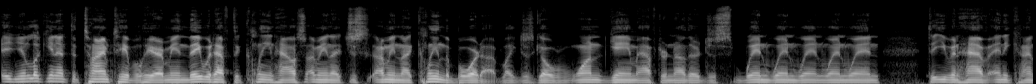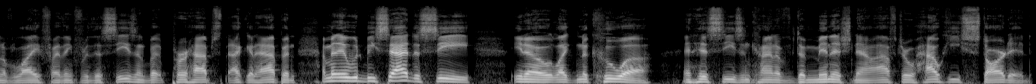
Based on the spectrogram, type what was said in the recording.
and you're looking at the timetable here. I mean, they would have to clean house. I mean, like just, I mean, like clean the board up, like just go one game after another, just win, win, win, win, win to even have any kind of life, I think, for this season. But perhaps that could happen. I mean, it would be sad to see, you know, like Nacua and his season kind of diminished now after how he started.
